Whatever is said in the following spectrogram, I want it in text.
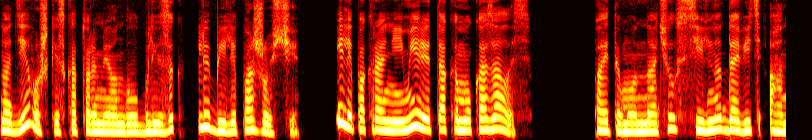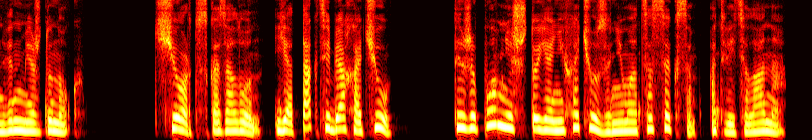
Но девушки, с которыми он был близок, любили пожестче. Или, по крайней мере, так ему казалось. Поэтому он начал сильно давить Анвин между ног. «Черт», — сказал он, — «я так тебя хочу!» «Ты же помнишь, что я не хочу заниматься сексом?» — ответила она.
